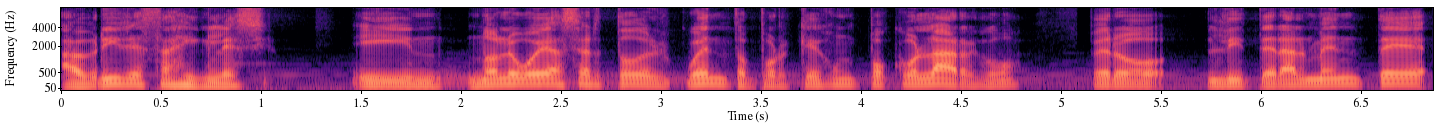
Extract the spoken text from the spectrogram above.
abrir esas iglesias. Y no le voy a hacer todo el cuento porque es un poco largo, pero literalmente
